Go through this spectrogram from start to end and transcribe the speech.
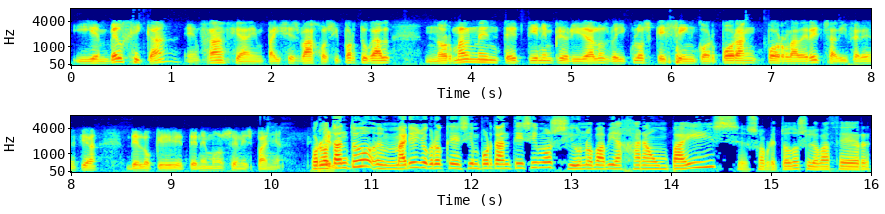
Y en Bélgica, en Francia, en Países Bajos y Portugal, normalmente tienen prioridad los vehículos que se incorporan por la derecha, a diferencia de lo que tenemos en España. Por lo tanto, eh, Mario, yo creo que es importantísimo si uno va a viajar a un país, eh, sobre todo si lo va a hacer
